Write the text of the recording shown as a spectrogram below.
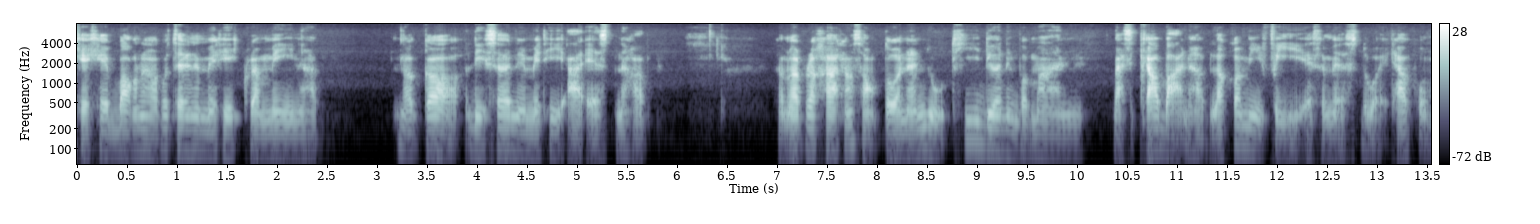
KKBox นะครับ ก็จะได้ในที่ Grammy นะครับ แล้วก็ Deezer ในเมที่ RS นะครับสำหรับราคาทั้ง 2 ตัวนั้นอยู่ที่เดือนหนึ่งประมาณ 89 บาทนะครับ แล้วก็มีฟรี SMS ด้วย ถ้าผม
